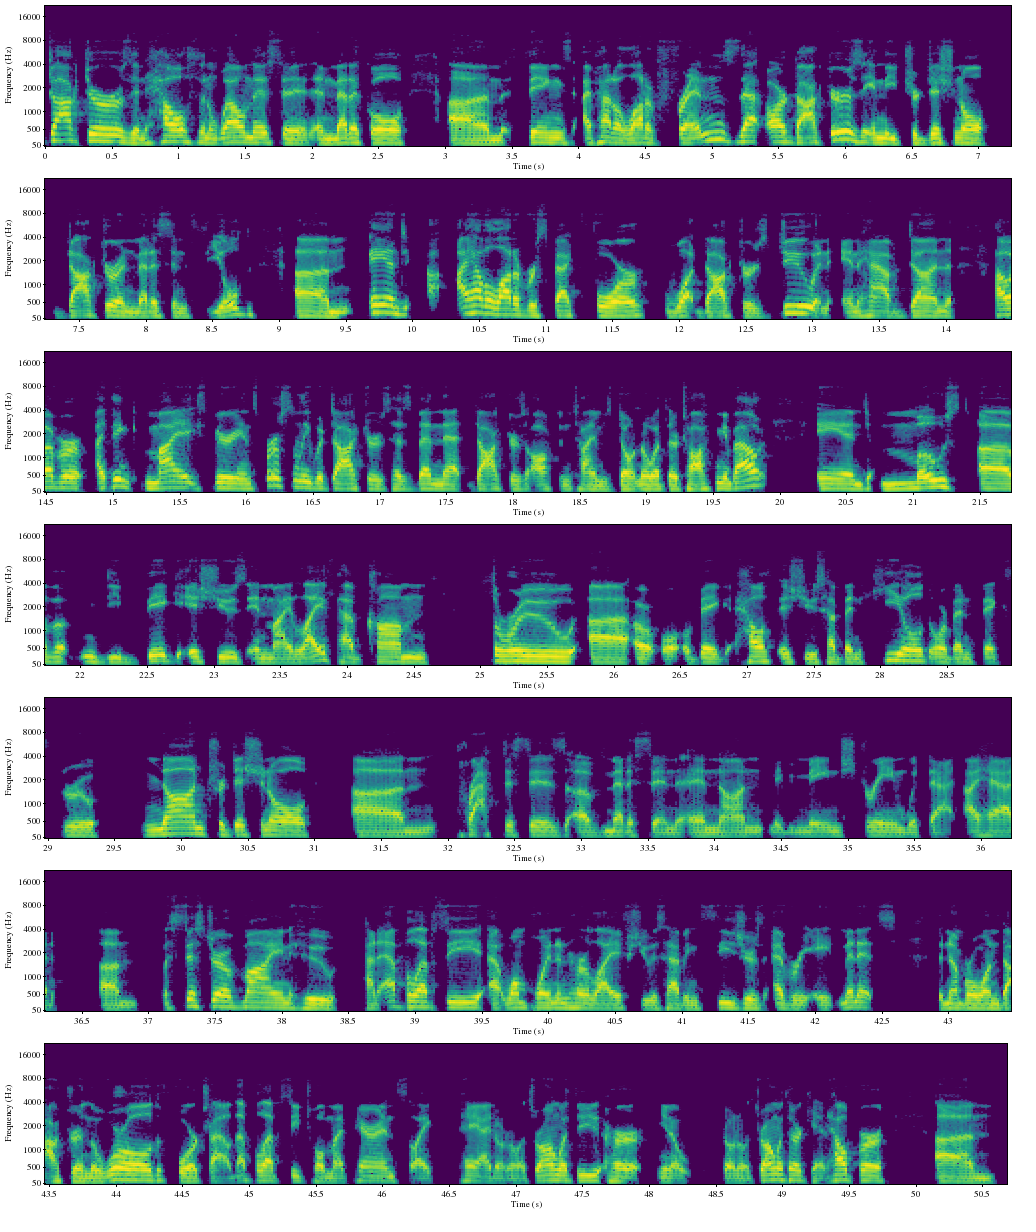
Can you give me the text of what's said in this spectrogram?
doctors and health and wellness and, and medical um, things. I've had a lot of friends that are doctors in the traditional doctor and medicine field. Um, and I have a lot of respect for what doctors do and, and have done. However, I think my experience personally with doctors has been that doctors oftentimes don't know what they're talking about. And most of the big issues in my life have come through, uh, or, or big health issues have been healed or been fixed through non traditional um, practices of medicine and non maybe mainstream with that. I had um, a sister of mine who had epilepsy at one point in her life. She was having seizures every eight minutes. The number one doctor in the world for child epilepsy told my parents, like, "Hey, I don't know what's wrong with her. You know, don't know what's wrong with her. Can't help her." Um,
